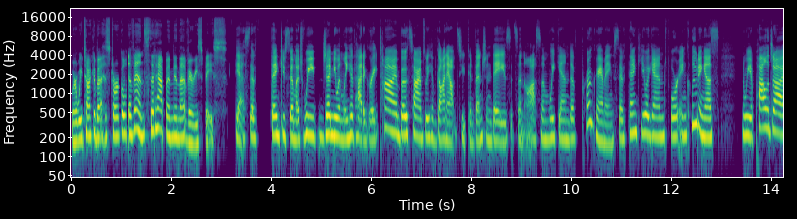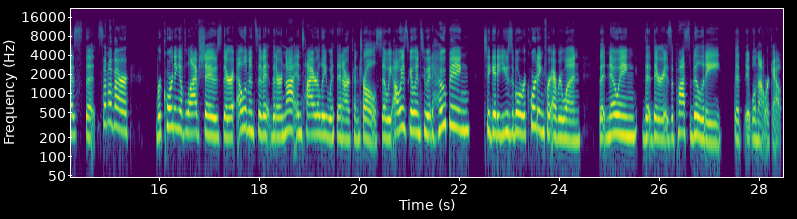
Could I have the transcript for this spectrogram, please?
where we talk about historical events that happened in that very space. Yeah, so thank you so much. We genuinely have had a great time. Both times we have gone out to convention days. It's an awesome weekend of programming. So thank you again for including us. And we apologize that some of our recording of live shows, there are elements of it that are not entirely within our control. So we always go into it hoping to get a usable recording for everyone, but knowing that there is a possibility that it will not work out.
